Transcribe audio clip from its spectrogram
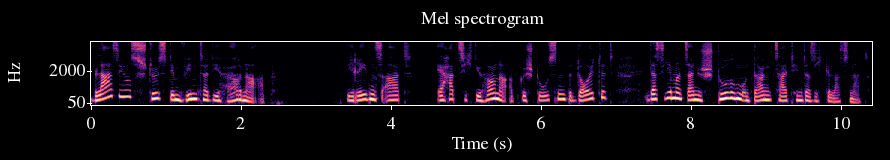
Blasius stößt im Winter die Hörner ab. Die Redensart er hat sich die Hörner abgestoßen bedeutet, dass jemand seine Sturm- und Drangzeit hinter sich gelassen hat.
